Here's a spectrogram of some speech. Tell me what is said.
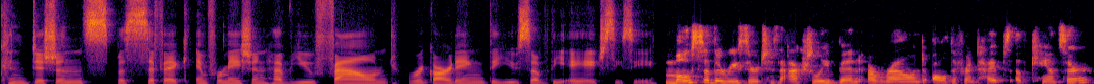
condition specific information have you found regarding the use of the AHCC? Most of the research has actually been around all different types of cancer.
